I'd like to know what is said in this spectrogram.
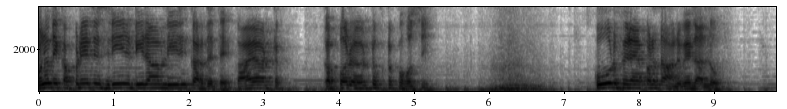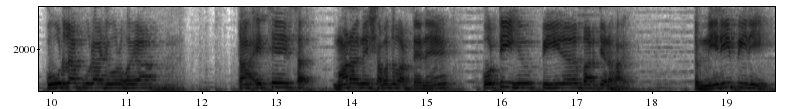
ਉਹਨਾਂ ਦੇ ਕੱਪੜੇ ਤੇ ਸਰੀਰ ਡੀਰਾ ਲੀਰ ਕਰ ਦਿੱਤੇ। ਕਾਇਆ ਟ- ਕੱਪੜ ਟੁਕ ਟੁਕ ਹੋਸੀ ਕੂੜ ਫਿਰੈ ਪ੍ਰਧਾਨ ਵੇ ਲਾਲੋ। ਕੂੜ ਦਾ ਪੂਰਾ ਜ਼ੋਰ ਹੋਇਆ। ਤਾਂ ਇੱਥੇ ਮਹਾਰਾਜ ਨੇ ਸ਼ਬਦ ਵਰਤੇ ਨੇ, ਕੋਟੀ ਹੀ ਪੀਰ ਬਰਜ ਰਹਾਏ ਤੇ ਮੀਰੀ ਪੀਰੀ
